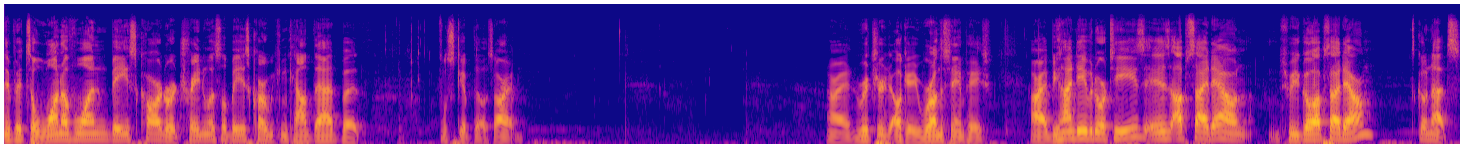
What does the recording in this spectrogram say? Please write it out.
if it's a one of one base card or a train whistle base card, we can count that, but we'll skip those. All right. All right, Richard. Okay, we're on the same page. All right, behind David Ortiz is upside down. Should we go upside down? Let's go nuts.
